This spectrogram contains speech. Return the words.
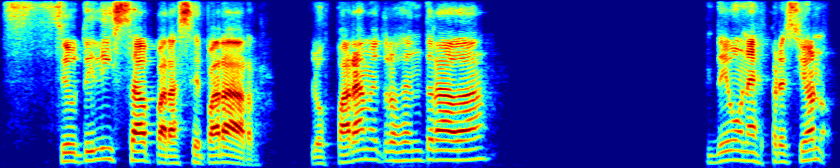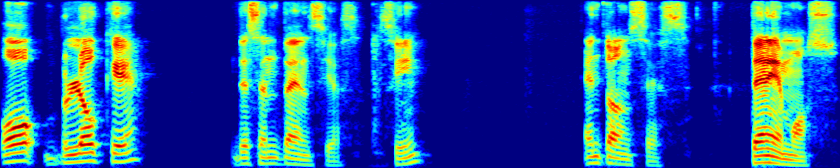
se utiliza para separar los parámetros de entrada de una expresión o bloque de sentencias, ¿sí? Entonces, tenemos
